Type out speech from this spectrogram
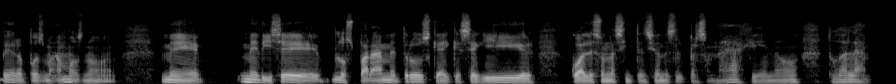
Pero pues vamos, ¿no? Me, me dice los parámetros que hay que seguir, cuáles son las intenciones del personaje, ¿no? Toda la,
